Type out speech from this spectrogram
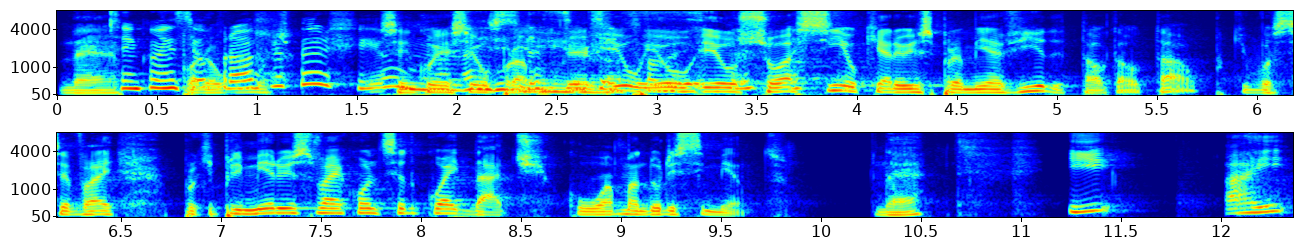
Né? Sem conhecer Por o próprio motivo. perfil. Sem né? conhecer o próprio Sim, perfil. eu Eu, sou assim, eu quero isso pra minha vida e tal, tal, tal. Porque você vai. Porque primeiro isso vai acontecendo com a idade, com o amadurecimento. Né? E aí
